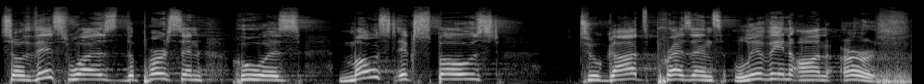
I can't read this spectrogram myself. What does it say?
So, this was the person who was most exposed to God's presence living on earth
